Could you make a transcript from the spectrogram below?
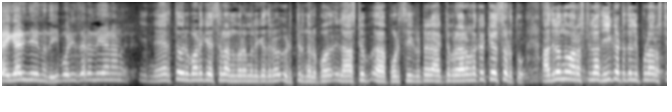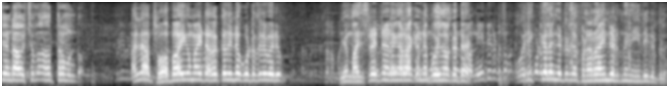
കൈകാര്യം ചെയ്യുന്നത്? ഈ പോലീസുകാർ എന്ത് ചെയ്യാനാണ്? ഈ നേരത്തെ ഒരുപാട് കേസുകൾ അൻവർ എതിരെ എടുത്തിരുന്നല്ലോ. ഇപ്പോൾ ലാസ്റ്റ് പോലീസ് സെക്രട്ടറി ആക്ട് പ്രകാരമൊക്കെ കേസ് എടുത്തു അതിനൊന്നും അറസ്റ്റ് ഇല്ലാതെ ഈ ഘട്ടത്തിൽ ഇപ്പോൾ അറസ്റ്റ് ചെയ്യേണ്ട ആവശ്യം അത്രമുണ്ടോ? അല്ല സ്വാഭാവികമായിട്ട് അതൊക്കെ ഇതിന്റെ കൂട്ടത്തിൽ വരും. ഞാൻ മജിസ്ട്രേറ്റിനെ ഇടങ്ങാറാക്കണ്ടേ? പോയി നോക്കട്ടെ. ഒരിക്കലും കിട്ടില്ല പിണറായിന്റെ അടുത്ത് നീതി കിട്ടില്ല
